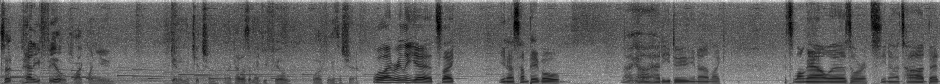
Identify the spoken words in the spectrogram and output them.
So, how do you feel like when you get in the kitchen? Like, how does it make you feel working as a chef? Well, I really, yeah, it's like, you know, some people, like, oh, how do you do, you know, like, it's long hours or it's, you know, it's hard. But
